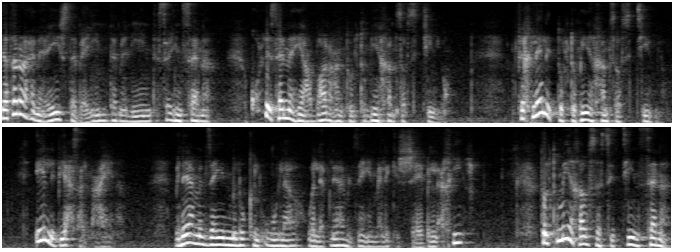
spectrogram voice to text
يا ترى هنعيش 70 80 90 سنة؟ كل سنة هي عبارة عن 365 يوم. في خلال ال 365 يوم إيه اللي بيحصل معانا؟ بنعمل زي الملوك الأولى ولا بنعمل زي الملك الشاب الأخير؟ 365 سنة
